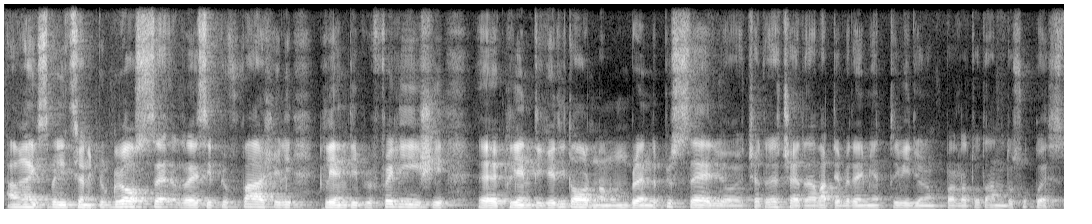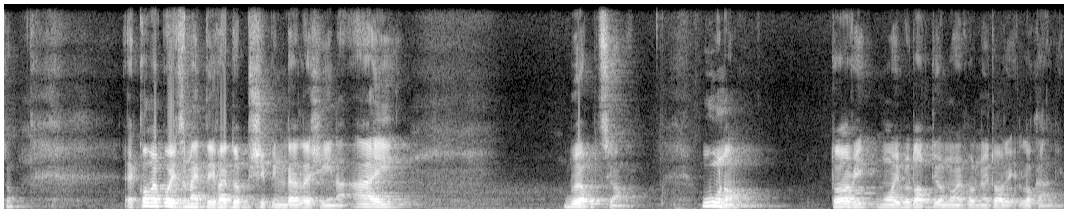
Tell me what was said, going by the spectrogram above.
avrai spedizioni più grosse, resi più facili, clienti più felici, eh, clienti che ritornano, un brand più serio, eccetera, eccetera. Vatti a vedere i miei altri video, ne ho parlato tanto su questo. E come puoi smettere di fare dropshipping dalla Cina? Hai due opzioni uno, trovi nuovi prodotti o nuovi fornitori locali.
